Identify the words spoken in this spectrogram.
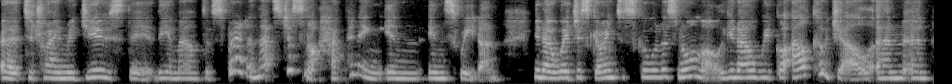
uh, to try and reduce the, the amount of spread. And that's just not happening in, in Sweden. You know, we're just going to school as normal. You know, we've got alcohol and, and,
